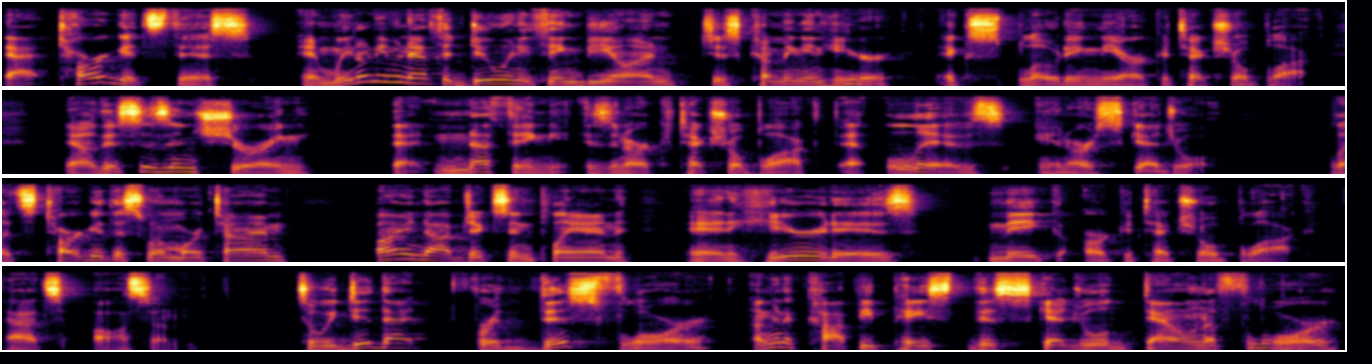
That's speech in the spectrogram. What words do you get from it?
That targets this, and we don't even have to do anything beyond just coming in here, exploding the architectural block. Now, this is ensuring that nothing is an architectural block that lives in our schedule. Let's target this one more time, find objects in plan, and here it is, make architectural block. That's awesome. So we did that for this floor. I'm gonna copy paste this schedule down a floor.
